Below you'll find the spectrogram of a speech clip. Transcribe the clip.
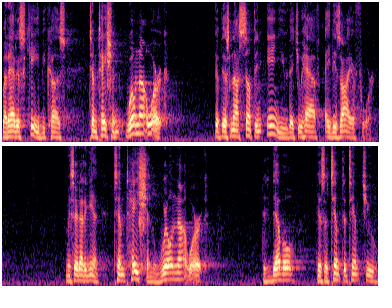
But that is key because temptation will not work if there's not something in you that you have a desire for. Let me say that again. Temptation will not work. The devil, his attempt to tempt you,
